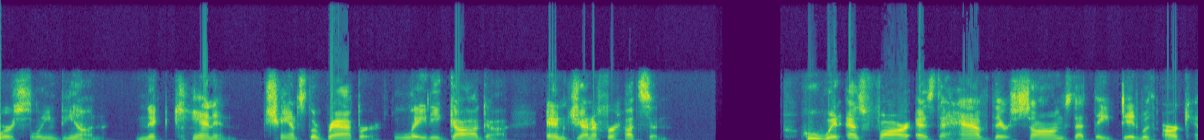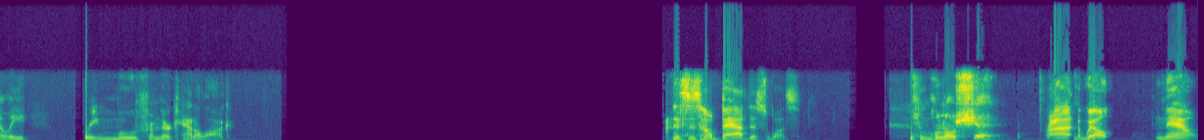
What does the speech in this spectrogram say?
were Celine Dion, Nick Cannon, Chance the Rapper, Lady Gaga, and Jennifer Hudson, who went as far as to have their songs that they did with R. Kelly removed from their catalog. This is how bad this was. Well, no shit. Uh, well, now,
